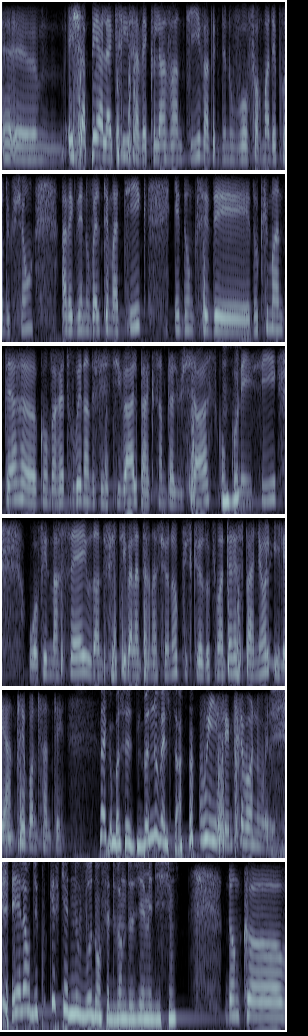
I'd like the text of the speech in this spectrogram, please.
euh, échapper à la crise avec l'inventive, avec de nouveaux formats de production, avec des nouvelles thématiques. Et donc, c'est des documentaires euh, qu'on va retrouver dans des festivals, par exemple à l'USAS, qu'on Mhm. connaît ici, ou au Film de Marseille, ou dans des festivals internationaux, puisque le documentaire espagnol, il est en très bonne santé. D'accord, bah c'est une bonne nouvelle ça. Oui, c'est une très bonne nouvelle. Et alors du coup, qu'est-ce qu'il y a de nouveau dans cette 22e édition? Donc, euh,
